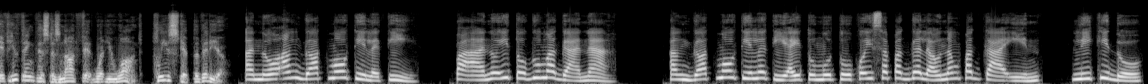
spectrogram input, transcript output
If you think this does not fit what you want, please skip the video. Ano ang gut motility? Paano ito gumagana? Ang gut motility ay tumutukoy sa paggalaw ng pagkain, likido,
